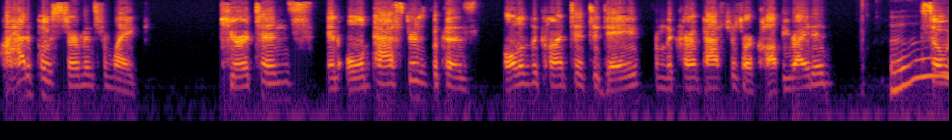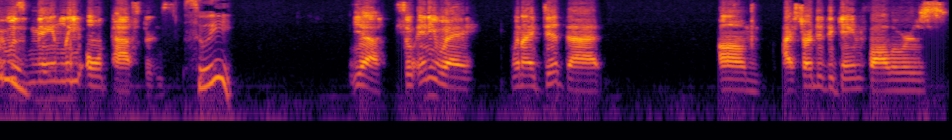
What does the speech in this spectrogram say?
I had to post sermons from like Puritans and old pastors because all of the content today from the current pastors are copyrighted. Oh. So it was oh. mainly old pastors. Sweet. Yeah. So anyway, when I did that, um, I started to gain followers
